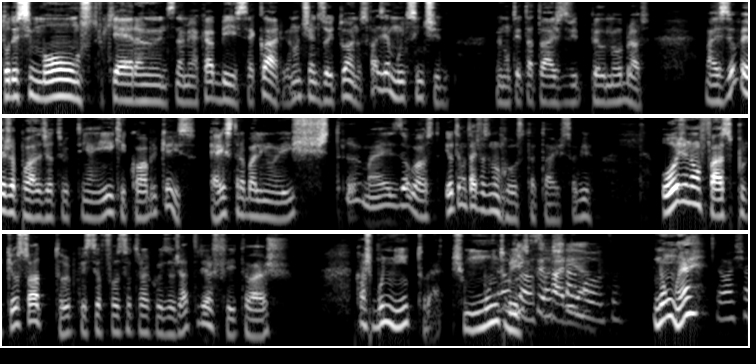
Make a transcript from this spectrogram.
todo esse monstro que era antes na minha cabeça. É claro, eu não tinha 18 anos, fazia muito sentido eu não ter tatuagens pelo meu braço. Mas eu vejo a porrada de ator que tem aí, que cobre, que é isso. É esse trabalhinho extra, mas eu gosto. Eu tenho vontade de fazer no rosto tatuagem, sabia? Hoje eu não faço porque eu sou ator, porque se eu fosse outra coisa eu já teria feito, eu acho. Eu acho bonito, velho. Acho muito eu bonito. gosto, você acho faria? Não é? Eu acho.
